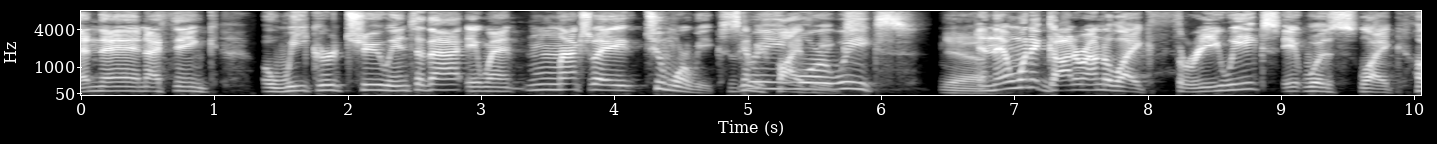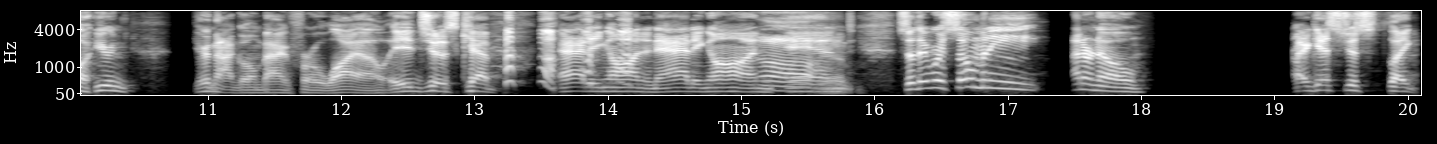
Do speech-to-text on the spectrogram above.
And then I think a week or two into that, it went, mm, actually, two more weeks. It's going to Three be five more weeks. weeks. yeah, And then when it got around to like three weeks, it was like, oh, you're you're not going back for a while. It just kept adding on and adding on. Oh. and so there were so many, I don't know, I guess just like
